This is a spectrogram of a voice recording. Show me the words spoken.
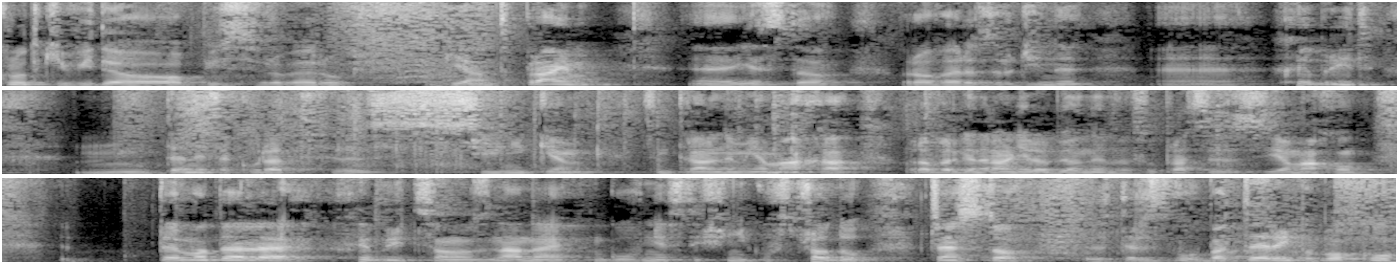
krótki wideo opis roweru Giant Prime. E, Jest to rower z rodziny e, Hybrid. Mm, Ten jest akurat e, z silnikiem centralnym Yamaha. Rower generalnie robiony we współpracy z Yamahą. Te modele Hybrid są znane głównie z tych silników z przodu, często też z dwóch baterii po boku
